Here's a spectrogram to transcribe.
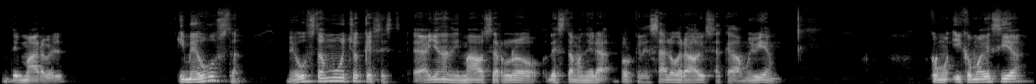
de Marvel. Y me gusta, me gusta mucho que se hayan animado a hacerlo de esta manera porque les ha logrado y se ha quedado muy bien y como decía,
